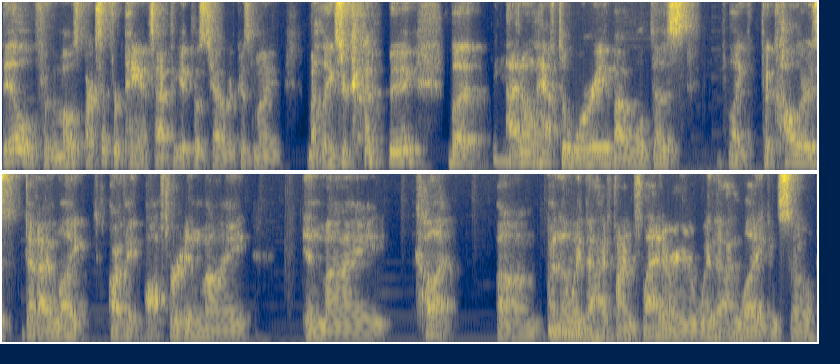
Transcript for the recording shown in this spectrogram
build for the most part except for pants. I have to get those tailored because my my legs are kind of big. But Yeah. i don't have to worry about well does like the colors that i like are they offered in my in my cut um in a way that i find flattering or a way that i like and so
